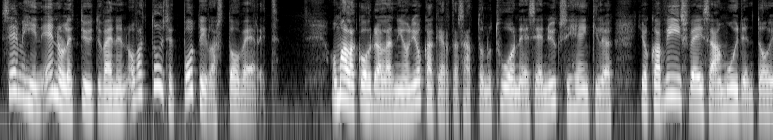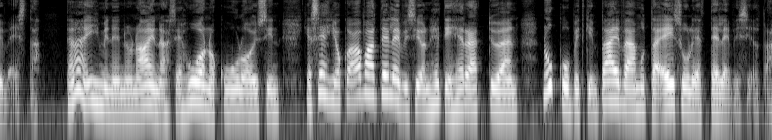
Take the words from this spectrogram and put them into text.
Se, mihin en ole tyytyväinen, ovat toiset potilastoverit. Omalla kohdallani on joka kerta sattunut huoneeseen yksi henkilö, joka viis veisaa muiden toiveista. Tämä ihminen on aina se huono kuuloisin ja se, joka avaa television heti herättyään, nukkuu pitkin päivää, mutta ei sulje televisiota.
